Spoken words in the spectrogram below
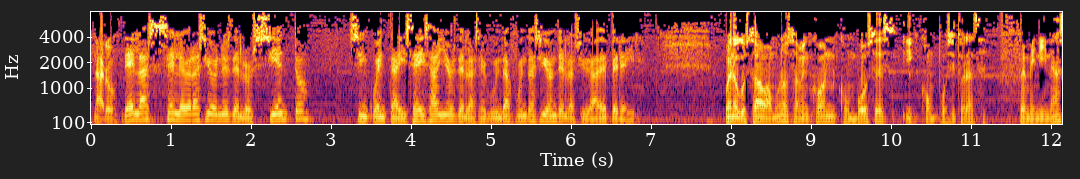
claro. de las celebraciones de los 156 años de la segunda fundación de la ciudad de Pereira. Bueno, Gustavo, vámonos también con, con voces y compositoras femeninas.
